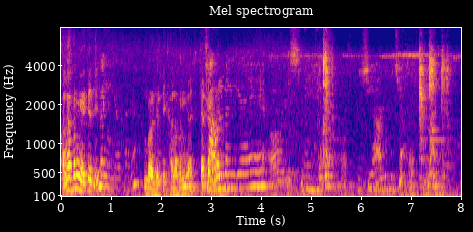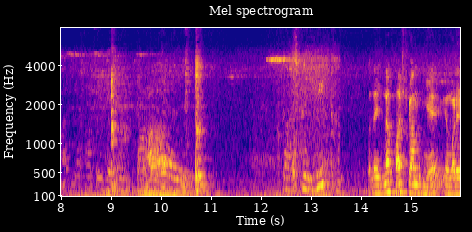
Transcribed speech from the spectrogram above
खाना बन गया क्या जी? बन बड़ा जल्दी खाना बन गया। क्या चावल बन गया है और इसमें भुजिया आलू भुजिया और यहाँ पे है तो आज ये मतलब इतना फास्ट काम किया है कि हमारे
